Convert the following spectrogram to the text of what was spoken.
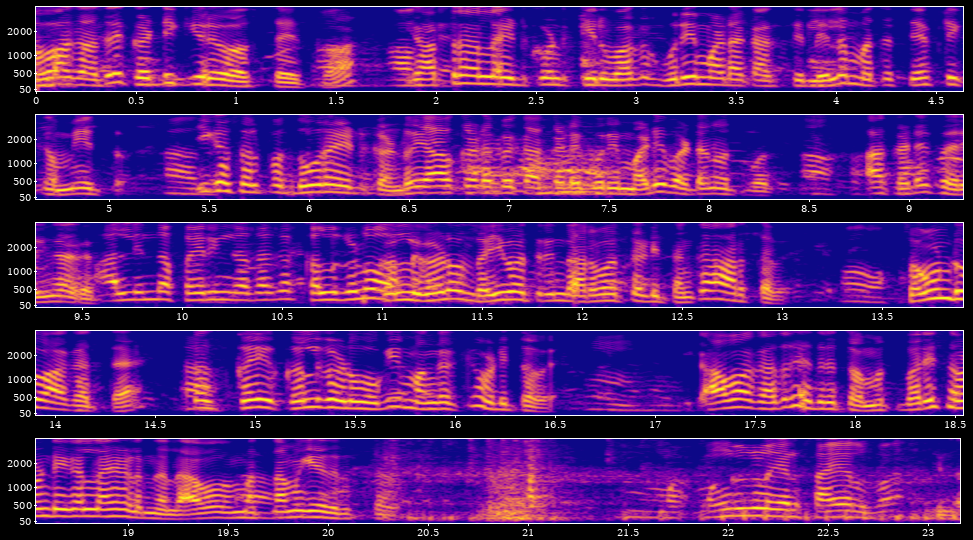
ಅವಾಗ ಆದ್ರೆ ಕಡ್ಡಿ ಕಿರೋ ವ್ಯವಸ್ಥೆ ಇತ್ತು. ಈಗ ಹತ್ರ ಎಲ್ಲ ಇಟ್ಕೊಂಡು ಕಿರುವಾಗ ಗುರಿ ಮಾಡಕ್ ಆಗ್ತಿರ್ಲಿಲ್ಲ ಮತ್ತೆ ಸೇಫ್ಟಿ ಕಮ್ಮಿ ಇತ್ತು. ಈಗ ಸ್ವಲ್ಪ ದೂರ ಇಟ್ಕೊಂಡು ಯಾವ ಕಡೆ ಬೇಕು ಆ ಕಡೆ ಗುರಿ ಮಾಡಿ ಬಟನ್ ಒತ್ಬೋದು. ಆ ಕಡೆ ಫೈರಿಂಗ್ ಆಗುತ್ತೆ. ಅಲ್ಲಿಂದ ಫೈರಿಂಗ್ ಆದಾಗ ಕಲ್ಗಳು ಕಲ್ಲುಗಳು ಒಂದ್ ಐವತ್ತರಿಂದ ಅರವತ್ತಡಿ ತನಕ ಹಾರ್ತವೆ ಓ. ಸೌಂಡು ಆಗತ್ತೆ ಪ್ಲಸ್ ಕೈ ಕಲ್ಲುಗಳು ಹೋಗಿ ಮಂಗಕ್ಕೆ ಹೊಡಿತವೆ. ಹ್ಮ್. ಅವಾಗಾದ್ರೆ ಹೆದರ್ತಾವ ಮತ್ತೆ ಬರೀ ಸೌಂಡಿಗೆಲ್ಲ ಹೇಳದ್ನಲ್ಲ ಅವಾಗ ಮತ್ತೆ ನಮಗೆ ಹೆದರ್ಸ್ತವೆ. ಮಂಗಗಳು ಏನು ಸಾಯಲ್ವಾ? ಇಲ್ಲ.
